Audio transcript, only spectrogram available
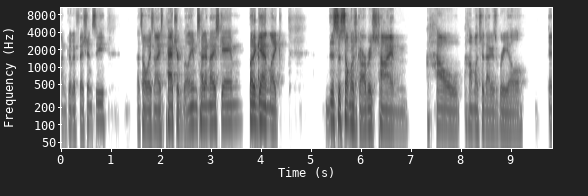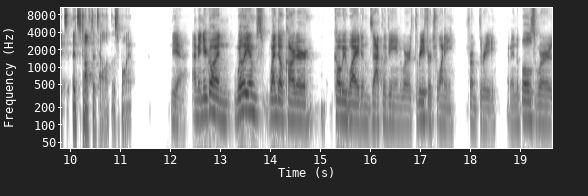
on good efficiency. That's always nice. Patrick Williams had a nice game, but again, like this is so much garbage time. How how much of that is real? It's it's tough to tell at this point. Yeah, I mean, you're going Williams, Wendell Carter, Coby White, and Zach LaVine were three for twenty from three. I mean, the Bulls were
